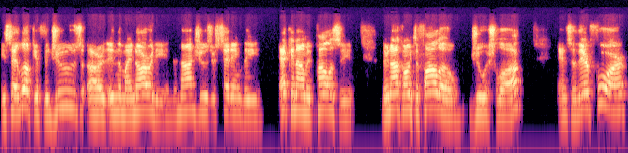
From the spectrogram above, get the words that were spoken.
He said, look, if the Jews are in the minority and the non Jews are setting the economic policy, they're not going to follow Jewish law. And so, therefore,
